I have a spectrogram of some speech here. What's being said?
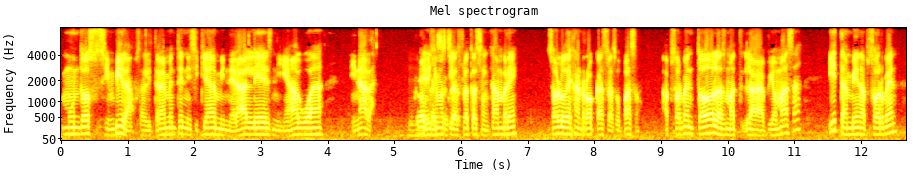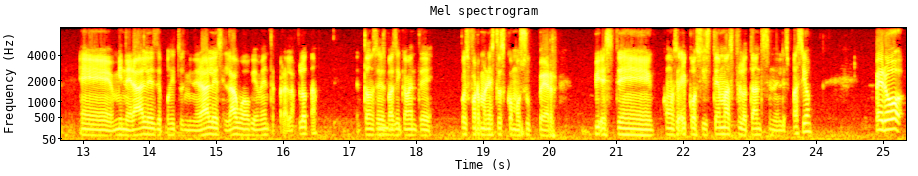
mundos sin vida. O sea, literalmente ni siquiera minerales, ni agua, ni nada. ya dijimos que las flotas enjambre solo dejan rocas tras su paso. Absorben toda la biomasa y también absorben eh, minerales, depósitos minerales, el agua obviamente para la flota. Entonces básicamente pues forman estos como super este, como ecosistemas flotantes en el espacio. Pero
